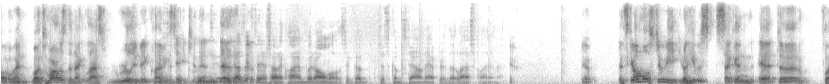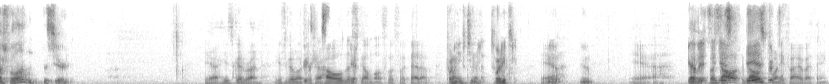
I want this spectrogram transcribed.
Oh man! Well, tomorrow's the next, last really big climbing big stage, and then that, it doesn't finish on a climb, but almost. It go, just comes down after the last climb. Yeah. Yep. And Skjelmose too. He, you know, he was second at uh, Flèche Wallonne this year. Yeah, he's a good run. He's a good one for sure. How old is Yeah. Skjelmose? Let's look that up. 22. 22. Yeah. Yeah, Yeah. yeah. Yeah, but it's, But it is, Gall, it Gall's is. 25, I think.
